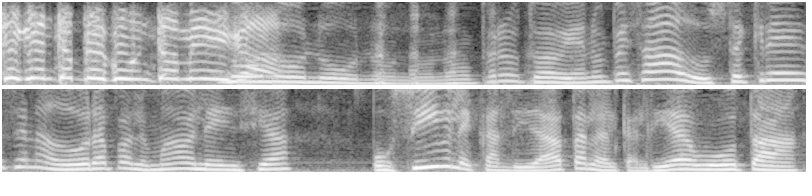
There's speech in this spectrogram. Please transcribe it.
Siguiente pregunta, amiga. No, no, no, no, no, no, pero todavía no he empezado. ¿Usted cree, senadora Paloma Valencia, posible candidata a la alcaldía de Bogotá,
